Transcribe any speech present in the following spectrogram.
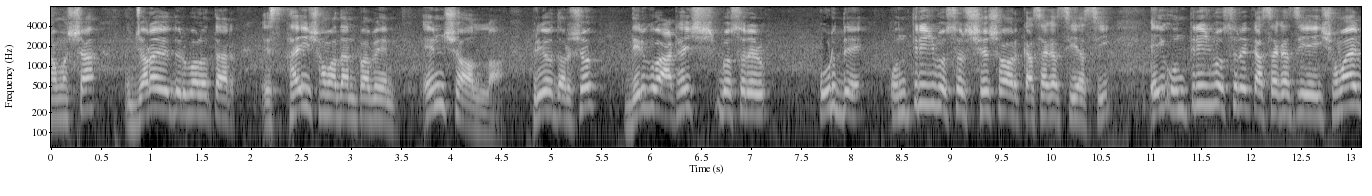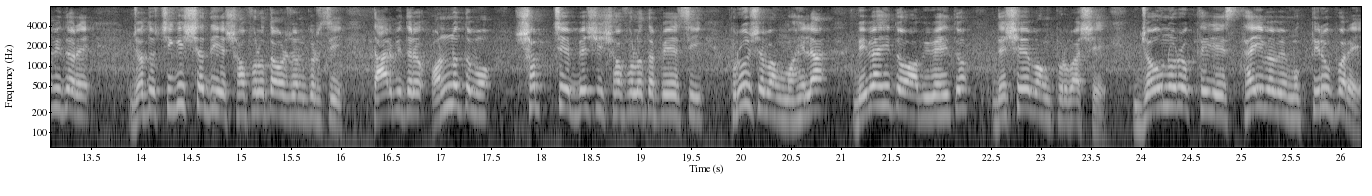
সমস্যা, জরায়ু দুর্বলতার স্থায়ী সমাধান পাবেন, ইনশাআল্লাহ। প্রিয় দর্শক, দীর্ঘ আঠাইশ বছরের ঊর্ধ্বে উনত্রিশ বছর শেষ হওয়ার কাছাকাছি আছি। এই উনত্রিশ বছরের কাছাকাছি এই সময়ের ভিতরে যত চিকিৎসা দিয়ে সফলতা অর্জন করছি, তার ভিতরে অন্যতম সবচেয়ে বেশি সফলতা পেয়েছি পুরুষ এবং মহিলা, বিবাহিত অবিবাহিত, দেশে এবং প্রবাসে। যৌন রোগ থেকে স্থায়ীভাবে মুক্তির উপরে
